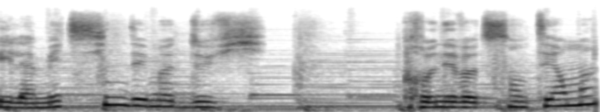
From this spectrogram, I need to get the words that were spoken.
et la médecine des modes de vie. Prenez votre santé en main.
